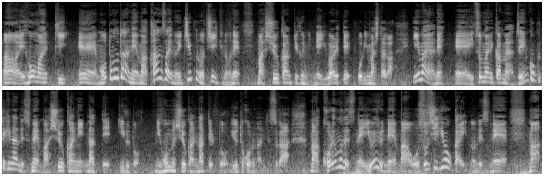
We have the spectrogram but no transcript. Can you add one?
あ、あ恵方巻き、えー、もともとはね、まあ、関西の一部の地域のね、まあ、習慣というふうにね、言われておりましたが、今やね、えー、いつの間にか、まあ、全国的なですね、まあ、習慣になっていると、日本の習慣になっているというところなんですが、まあ、これもですね、いわゆるね、まあ、お寿司業界のですね、まあ、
